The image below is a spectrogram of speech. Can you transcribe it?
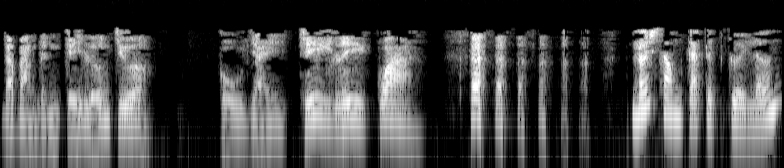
đã bàn định kỹ lưỡng chưa? Cụ dạy chi ly qua. Nói xong cả tịch cười lớn.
